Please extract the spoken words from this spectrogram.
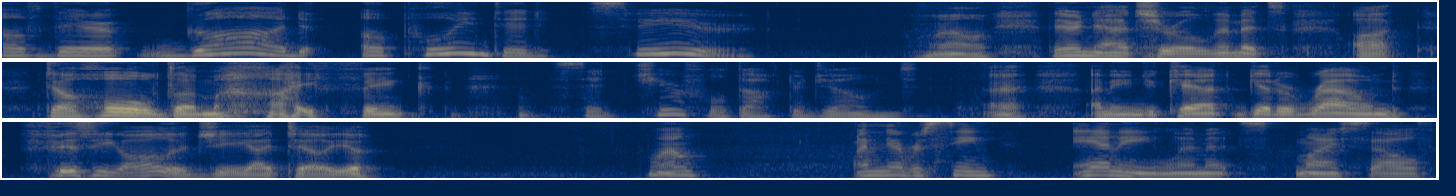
of their God appointed sphere. Well, their natural limits ought to hold them, I think, said cheerful Dr. Jones. Uh, I mean, you can't get around Physiology, I tell you. Well, I've never seen any limits myself,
